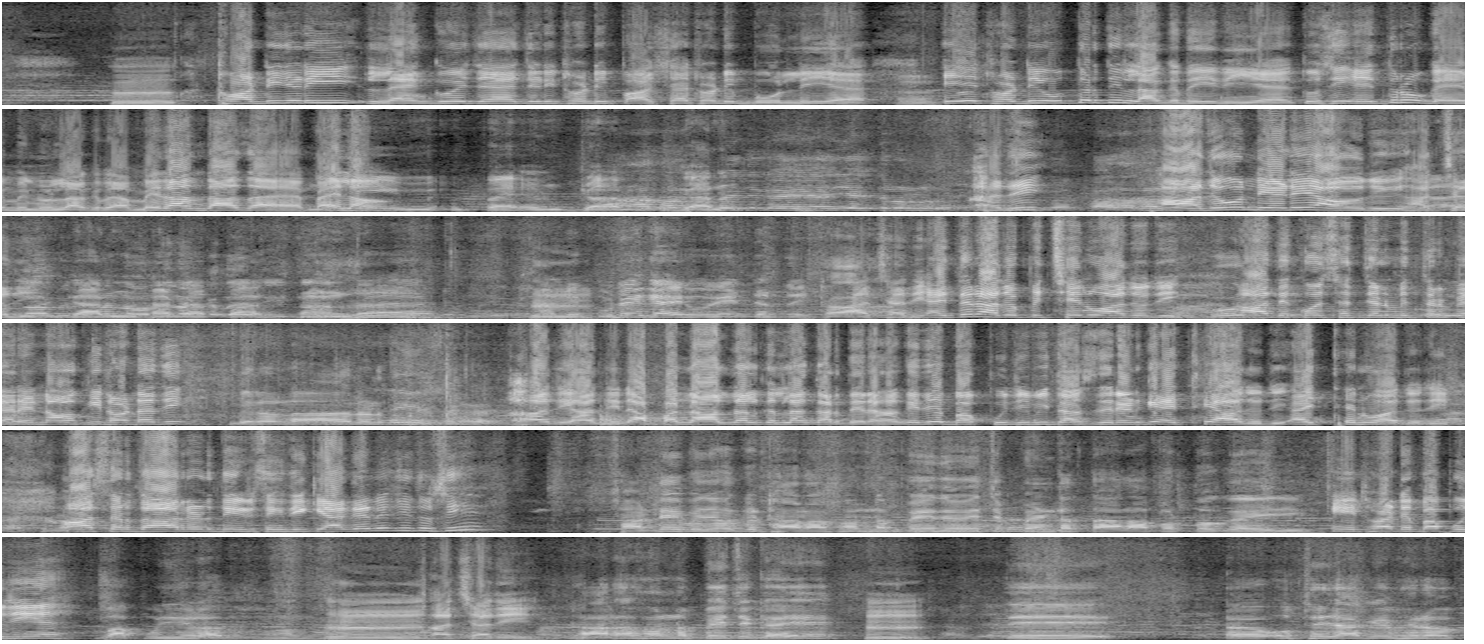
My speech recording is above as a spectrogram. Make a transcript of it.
ਹੂੰ। ਤੁਹਾਡੀ ਜਿਹੜੀ ਲੈਂਗੁਏਜ ਹੈ ਜਿਹੜੀ ਤੁਹਾਡੀ ਭਾਸ਼ਾ ਹੈ ਤੁਹਾਡੀ ਬੋਲੀ ਹੈ। ਇਹ ਤੁਹਾਡੀ ਉਧਰ ਦੀ ਲੱਗਦੀ ਨਹੀਂ ਹੈ। ਤੁਸੀਂ ਇਧਰੋਂ ਗਏ ਮੈਨੂੰ ਲੱਗਦਾ। ਮੇਰਾ ਅੰਦਾਜ਼ਾ ਹੈ ਪਹਿਲਾਂ। ਜਨ ਹਾਂਜੀ। ਆ ਜਾਓ ਨੇੜੇ ਆਓ ਜੀ ਅੱਛਾ ਜੀ। ਜਨ ਸਾਡਾ ਪਾਕਿਸਤਾਨ ਦਾ ਹੈ। ਸਾਡੇ ਬੁੜੇ ਗਏ ਹੋਏ ਇੱਧਰ ਤੇ ਅੱਛਾ ਜੀ ਇੱਧਰ ਆ ਜਾਓ ਪਿੱਛੇ ਨੂੰ ਆ ਜਾਓ ਜੀ ਆ ਦੇਖੋ ਸੱਜਣ ਮਿੱਤਰ ਪਿਆਰੇ ਨਾਂ ਕੀ ਤੁਹਾਡਾ ਜੀ? ਮੇਰਾ ਨਾਮ ਰਣਧੀਰ ਸਿੰਘ ਹੈ ਹਾਂਜੀ ਹਾਂਜੀ ਆਪਾਂ ਨਾਲ ਨਾਲ ਗੱਲਾਂ ਕਰਦੇ ਰਹਾਂਗੇ ਜੀ। ਬਾਪੂ ਜੀ ਵੀ ਦੱਸਦੇ ਰਹਿਣਗੇ ਇੱਥੇ ਆ ਜਾਓ ਜੀ ਇੱਥੇ ਨੂੰ ਆ ਜਾਓ ਜੀ। ਆ ਸਰਦਾਰ ਰਣਧੀਰ ਸਿੰਘ ਜੀ ਕਿਆ ਕਹਿੰਦੇ ਜੀ ਤੁਸੀਂ? ਸਾਡੇ ਬਜ਼ੁਰਗ 1890 ਦੇ ਵਿੱਚ ਪਿੰਡ ਤਾਲਾਪੁਰ ਤੋਂ ਗਏ ਜੀ। ਇਹ ਤੁਹਾਡੇ ਬਾਪੂ ਜੀ ਹੈ? ਬਾਪੂ ਜੀ ਹੋਰਾਂ ਤੋਂ ਹਾਂ। ਹੂੰ ਅੱਛਾ ਜੀ। 1890 ਚ ਗਏ। ਹੂੰ। ਤੇ ਉੱਥੇ ਜਾ ਕੇ ਫਿਰ ਅ,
